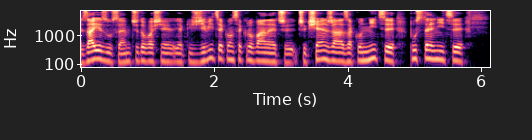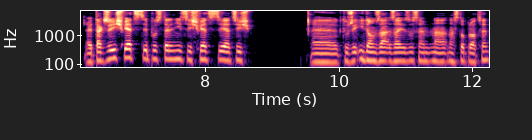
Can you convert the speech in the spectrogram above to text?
za Jezusem, czy to właśnie jakieś dziewice konsekrowane, czy, czy księża, zakonnicy, pustelnicy, E, także i świeccy pustelnicy, świeccy jacyś e, którzy idą za, za Jezusem na, na 100%.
